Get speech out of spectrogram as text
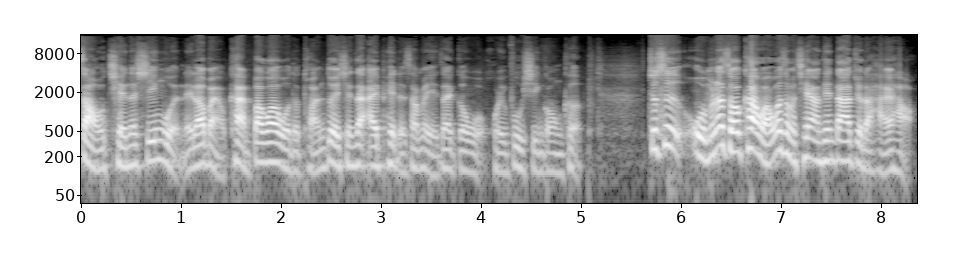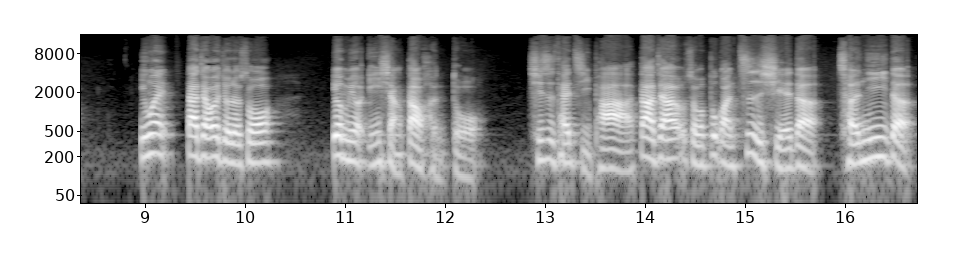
早前的新闻，雷老板有看，包括我的团队现在 iPad 上面也在跟我回复新功课。就是我们那时候看完，为什么前两天大家觉得还好？因为大家会觉得说又没有影响到很多，其实才几趴啊。大家什么不管制鞋的、成衣的、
